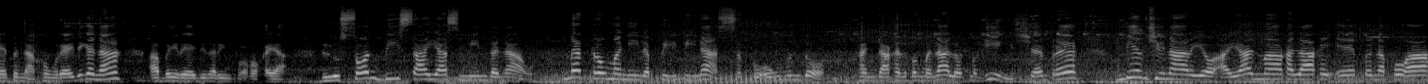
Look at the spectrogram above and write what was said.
eto na. Kung ready ka na, abay ready na rin po ako. Kaya, Luzon, Visayas, Mindanao, Metro Manila, Pilipinas, sa buong mundo. Handa ka na bang manalo at maging, syempre, milyonaryo. Ayan mga kalaki, eto na po ah.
